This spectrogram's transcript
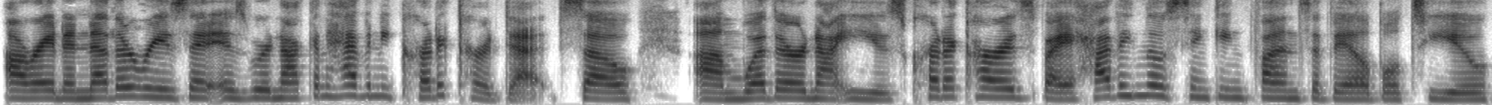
All right. Another reason is we're not going to have any credit card debt. So, um, whether or not you use credit cards, by having those sinking funds available to you,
